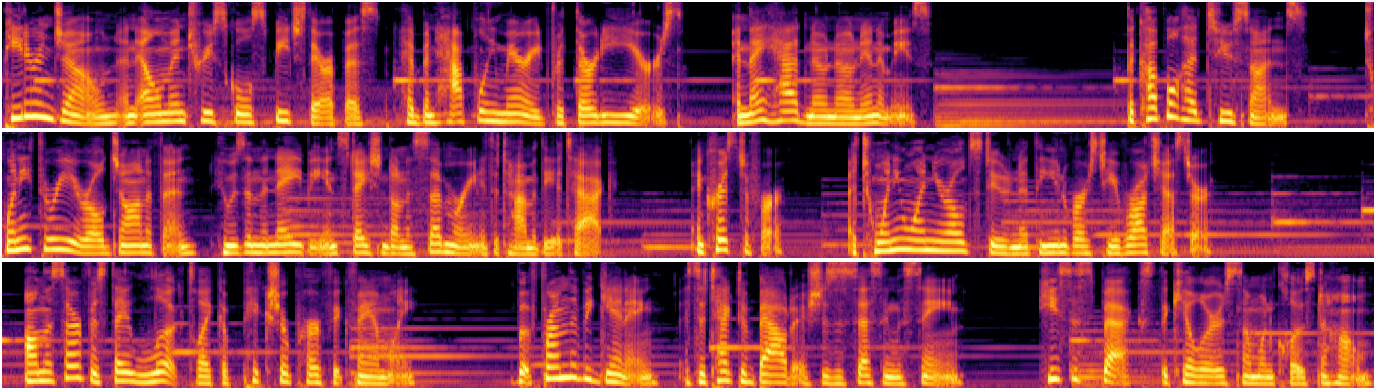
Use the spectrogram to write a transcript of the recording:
Peter and Joan, an elementary school speech therapist, had been happily married for 30 years, and they had no known enemies. The couple had two sons 23 year old Jonathan, who was in the Navy and stationed on a submarine at the time of the attack, and Christopher, a 21 year old student at the University of Rochester. On the surface, they looked like a picture perfect family. But from the beginning, as Detective Bowdish is assessing the scene, he suspects the killer is someone close to home.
